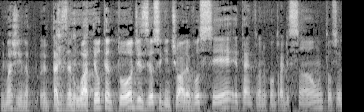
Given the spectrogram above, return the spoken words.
Imagina, ele está dizendo, o ateu tentou dizer o seguinte, olha, você está entrando em contradição, então você,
